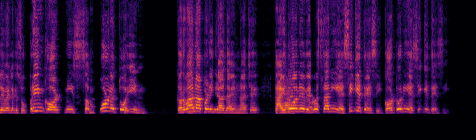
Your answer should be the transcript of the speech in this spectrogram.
લેવા એટલે કે સુપ્રીમ કોર્ટની સંપૂર્ણ તોહીન કરવાના પણ ઈરાદા એમના છે. કાયદો અને વ્યવસ્થાની એસી કે તેસી કોર્ટોની એસી કે તેસી.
